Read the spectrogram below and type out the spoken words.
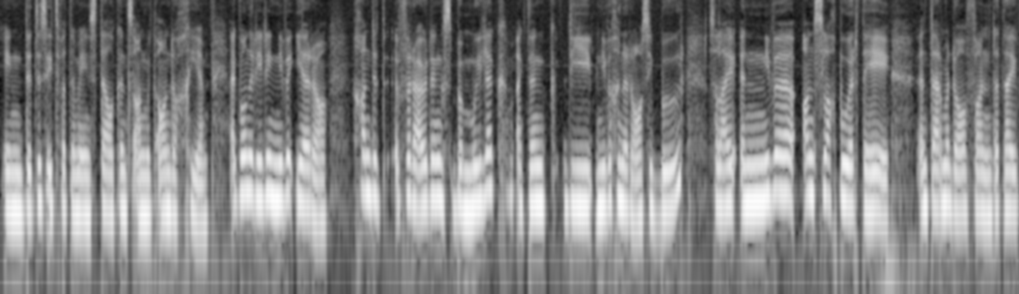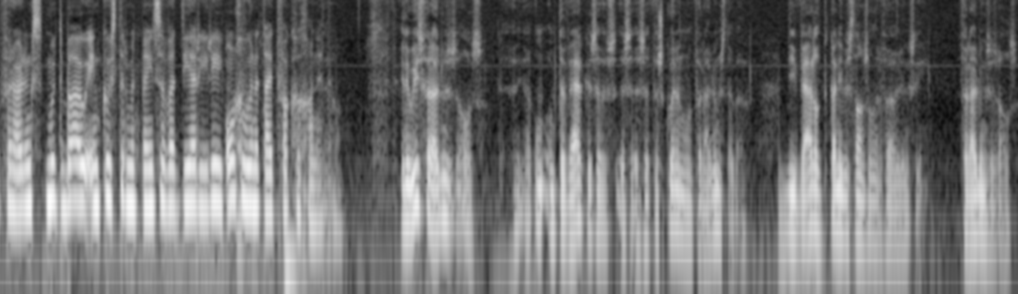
En dit is iets wat 'n mens telkens aan moet aandag gee. Ek wonder hierdie nuwe era, gaan dit verhoudings bemoeilik? Ek dink die nuwe generasie boer sal hy 'n nuwe aanslag behoort te hê in terme daarvan dat hy verhoudings moet bou en koester met mense wat deur hierdie ongewone tydvak gegaan het. Ja. Eloise verhoudings is alles. Ja, om om te werk is is, is 'n verskoning om verhoudings te bou. Die wêreld kan nie bestaan sonder verhoudings nie verhoudings is alles.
